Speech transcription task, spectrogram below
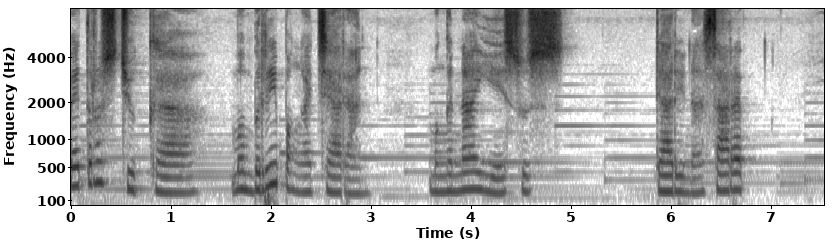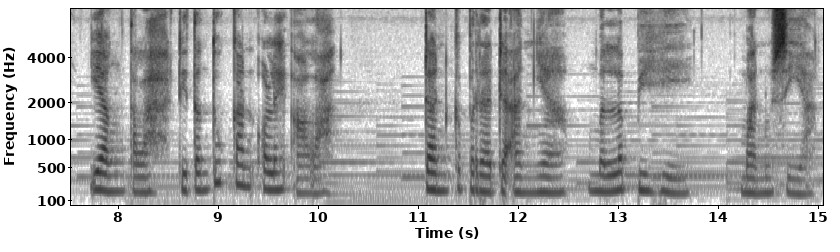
Petrus juga memberi pengajaran mengenai Yesus dari Nazaret yang telah ditentukan oleh Allah dan keberadaannya melebihi manusia.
